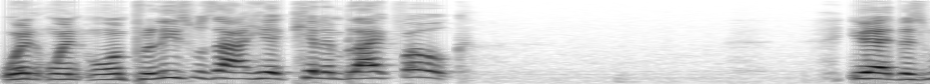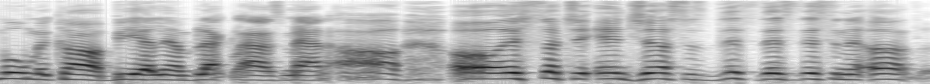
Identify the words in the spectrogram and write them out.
When, when, when police was out here killing black folk, you had this movement called BLM, Black Lives Matter. Oh, oh, it's such an injustice, this, this, this, and the other.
